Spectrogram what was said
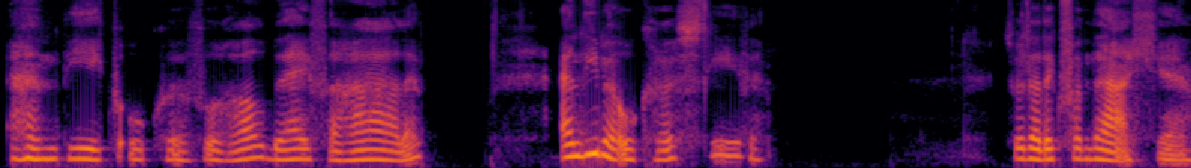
En die ik ook eh, vooral blijf herhalen. En die me ook rust geven. Zodat ik vandaag eh,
